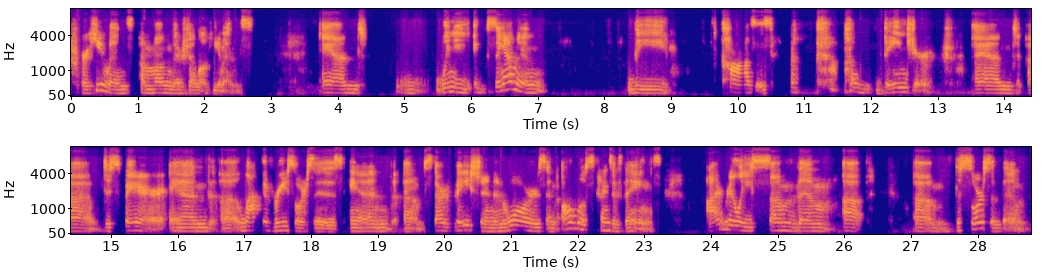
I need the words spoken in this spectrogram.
for humans among their fellow humans? And when you examine the causes of danger and uh, despair and uh, lack of resources and um, starvation and wars and all those kinds of things, I really sum them up, um, the source of them,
